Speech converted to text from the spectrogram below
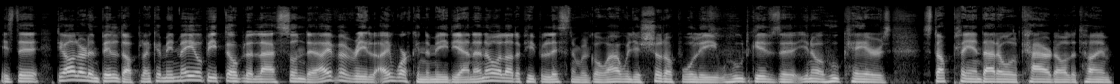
is the the All Ireland build up. Like I mean, Mayo beat Dublin last Sunday. I have a real. I work in the media, and I know a lot of people listening will go, "Ah, will you shut up, Wooly? Who gives a you know who cares? Stop playing that old card all the time.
